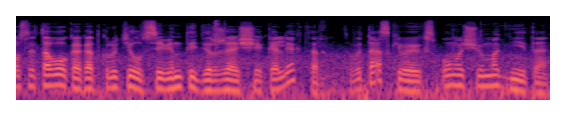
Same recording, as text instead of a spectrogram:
После того, как открутил все винты, держащие коллектор, вытаскиваю их с помощью магнита,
